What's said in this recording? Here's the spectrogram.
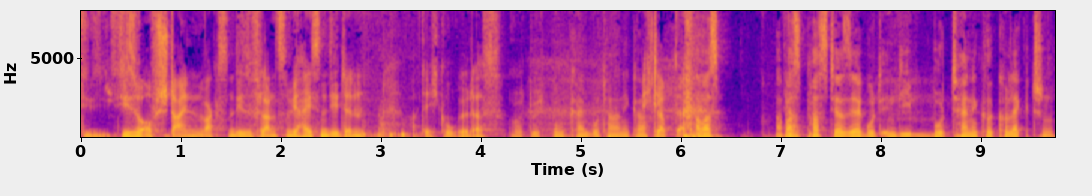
die, die so auf Steinen wachsen, diese Pflanzen, wie heißen die denn? Warte, ich google das. Oh, du, ich bin kein Botaniker. Ich glaube, aber es, aber es passt ja sehr gut in die Botanical Collection,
